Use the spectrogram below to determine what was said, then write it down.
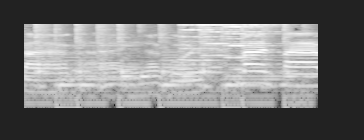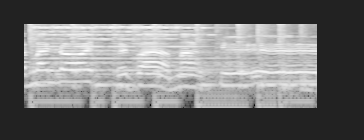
ตาละอายละคนบ้านป่าบ้านดอยไฟฟ้ามากขึ้น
